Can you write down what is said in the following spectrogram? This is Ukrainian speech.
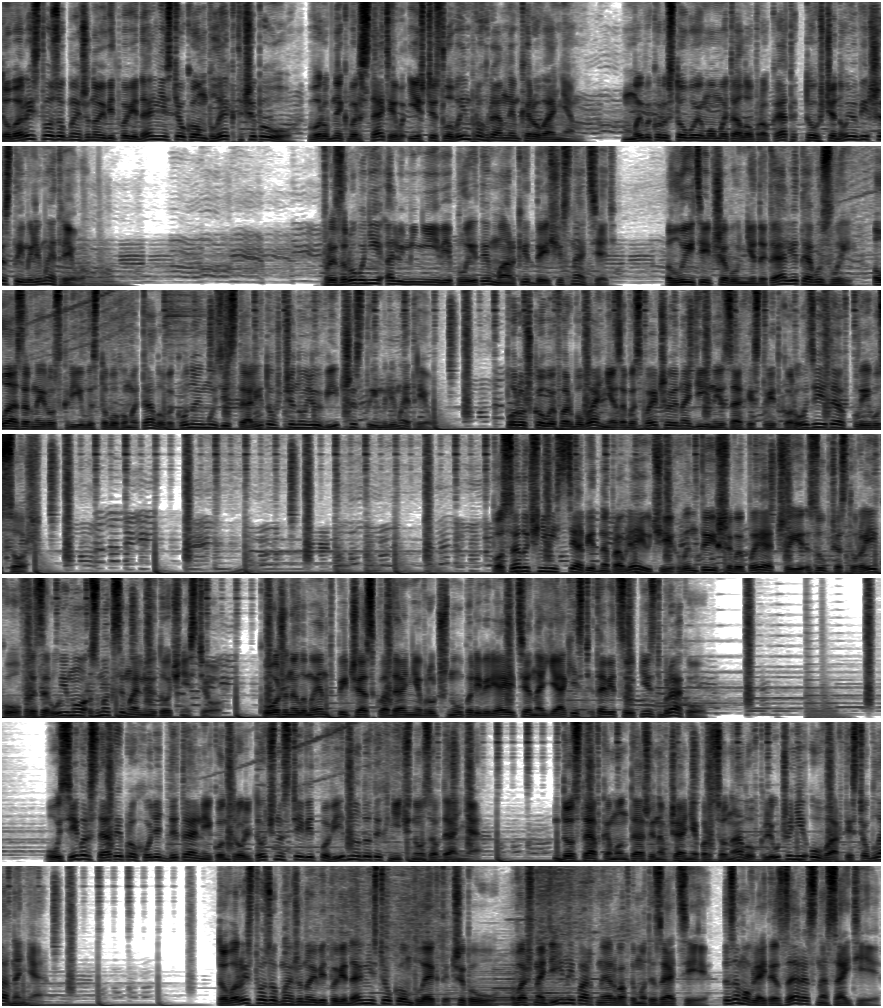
Товариство з обмеженою відповідальністю Комплект ЧПУ, виробник верстатів із числовим програмним керуванням. Ми використовуємо металопрокат товщиною від 6 мм. Фрезеровані алюмінієві плити марки D16. Литі чавунні деталі та вузли. Лазерний розкрій листового металу виконуємо зі сталі товщиною від 6 мм. Порошкове фарбування забезпечує надійний захист від корозії та впливу СОЖ. Посадочні місця під направляючі, гвинти ШВП чи зубчасту рейку фрезеруємо з максимальною точністю. Кожен елемент під час складання вручну перевіряється на якість та відсутність браку. Усі верстати проходять детальний контроль точності відповідно до технічного завдання. Доставка, монтаж і навчання персоналу включені у вартість обладнання. Товариство з обмеженою відповідальністю Комплект ЧПУ. Ваш надійний партнер в автоматизації. Замовляйте зараз на сайті.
